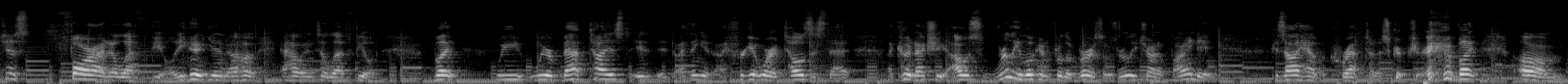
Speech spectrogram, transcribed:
just far out of left field, you know, out into left field. But we we were baptized. It, it, I think it, I forget where it tells us that. I couldn't actually. I was really looking for the verse. I was really trying to find it because I have a crap ton of scripture. but um,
